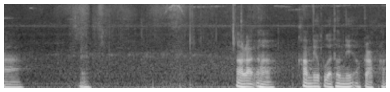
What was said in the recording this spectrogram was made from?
นา เอาละคำนี้เพื่อเท่านี้เอากลับพระ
